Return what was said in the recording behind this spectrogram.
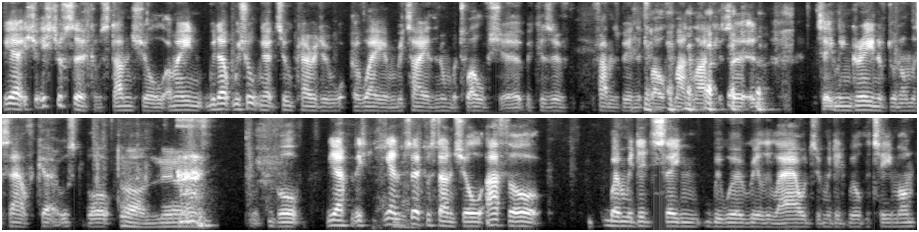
yeah, it's, it's just circumstantial. I mean, we don't we shouldn't get too carried away and retire the number twelve shirt because of fans being the twelfth man, like a certain team in green have done on the south coast. But Oh no. but yeah, it's, again, circumstantial. I thought when we did sing, we were really loud and we did will the team on,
